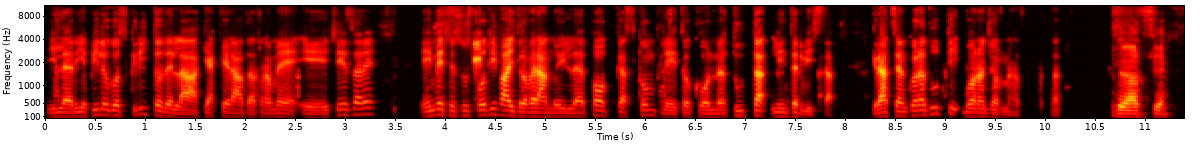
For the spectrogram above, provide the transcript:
il riepilogo scritto della chiacchierata tra me e Cesare. E invece su Spotify troveranno il podcast completo con tutta l'intervista. Grazie ancora a tutti, buona giornata. Grazie.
